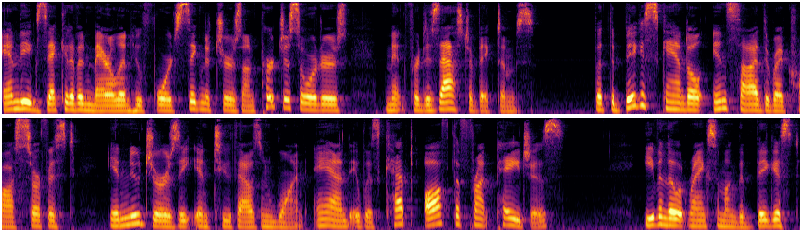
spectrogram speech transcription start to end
and the executive in Maryland who forged signatures on purchase orders meant for disaster victims. But the biggest scandal inside the Red Cross surfaced in New Jersey in 2001, and it was kept off the front pages, even though it ranks among the biggest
